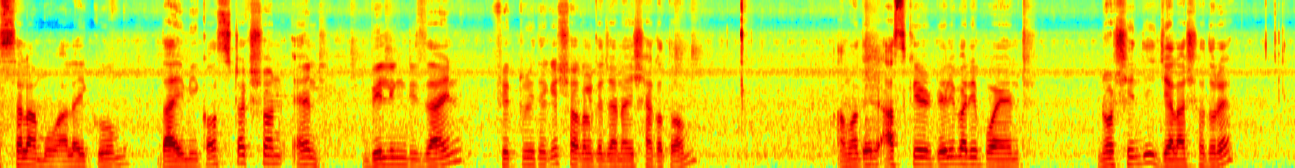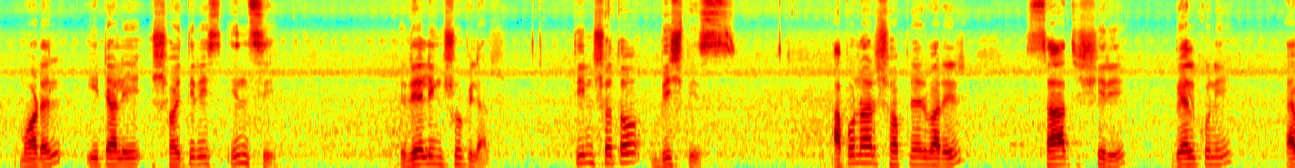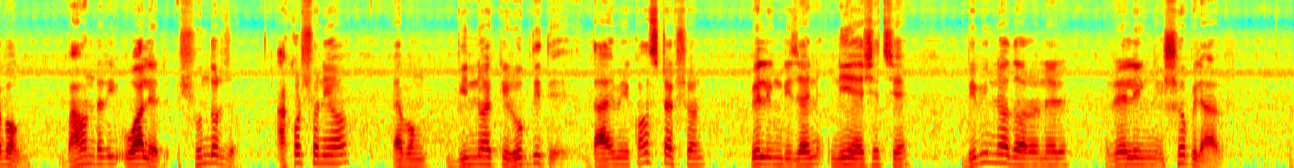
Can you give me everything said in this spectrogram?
আসসালামু আলাইকুম। Daimi construction and building design factory থেকে সকলকে জানাই স্বাগতম। আমাদের আজকের ডেলিভারি পয়েন্ট নরসিংদী জেলা সদরে মডেল ইটালি সৈত্রিশ ইঞ্চি রেলিং সুপিলার তিনশত বিশ পিস। আপনার স্বপ্নের বাড়ির ছাদ, সিঁড়ি, ব্যালকনি এবং বাউন্ডারি ওয়ালের সৌন্দর্য আকর্ষণীয় এবং ভিন্ন একটি রূপ দিতে দায়মি কনস্ট্রাকশন বিল্ডিং ডিজাইন নিয়ে এসেছে বিভিন্ন ধরনের রেলিং শোপিলার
